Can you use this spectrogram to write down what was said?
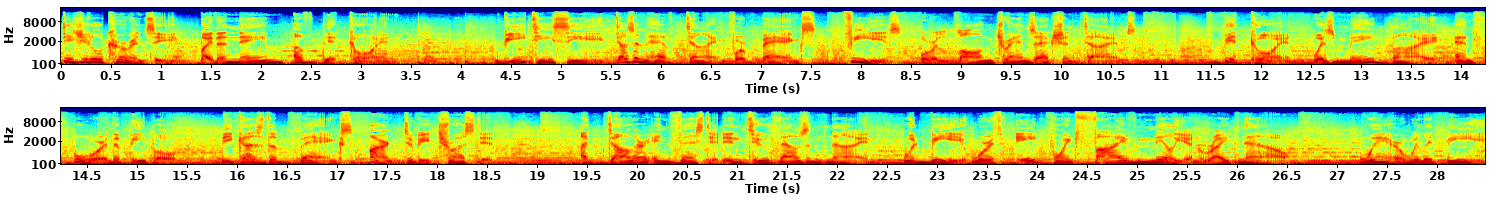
digital currency by the name of Bitcoin. BTC doesn't have time for banks, fees, or long transaction times. Bitcoin was made by and for the people because the banks aren't to be trusted. A dollar invested in 2009 would be worth 8.5 million right now. Where will it be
